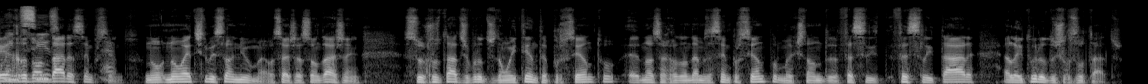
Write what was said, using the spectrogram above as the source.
é arredondar a 100%. É. Não, não é distribuição nenhuma. Ou seja, a sondagem, se os resultados brutos dão 80%, eh, nós arredondamos a 100% por uma questão de facilitar a leitura dos resultados.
